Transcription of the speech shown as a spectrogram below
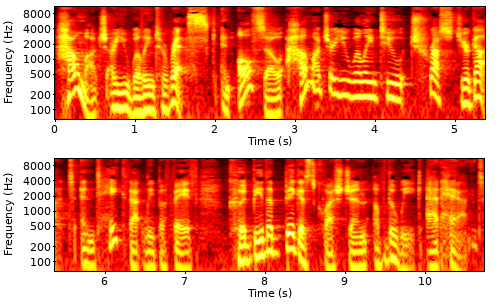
How much are you willing to risk? And also, how much are you willing to trust your gut and take that leap of faith could be the biggest question of the week at hand.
